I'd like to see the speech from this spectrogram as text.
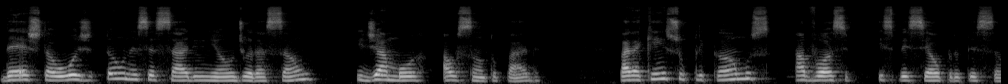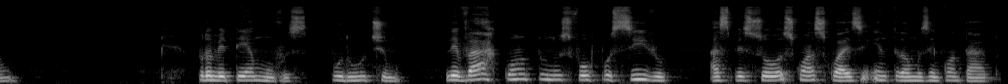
desta hoje tão necessária união de oração e de amor ao Santo Padre, para quem suplicamos a vossa especial proteção. Prometemos-vos, por último, levar quanto nos for possível as pessoas com as quais entramos em contato,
